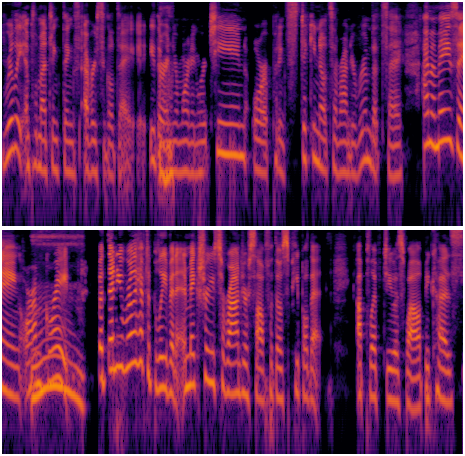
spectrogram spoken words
really implementing things every single day, either in hmm your morning routine or putting sticky notes around your room that say, I'm amazing or I'm great. Mm, But then you really have to believe in it and make sure you surround yourself with those people that uplift you as well, because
